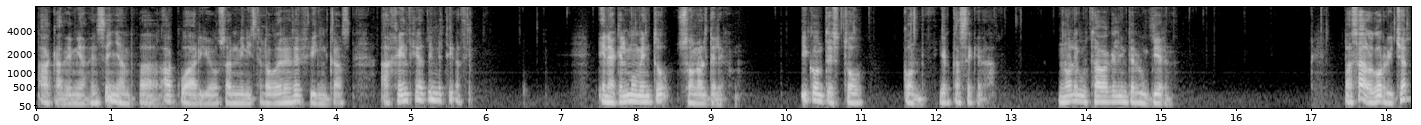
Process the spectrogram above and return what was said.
Academias de enseñanza, acuarios, administradores de fincas, agencias de investigación. En aquel momento sonó el teléfono y contestó con cierta sequedad. No le gustaba que le interrumpieran. ¿Pasa algo, Richard?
